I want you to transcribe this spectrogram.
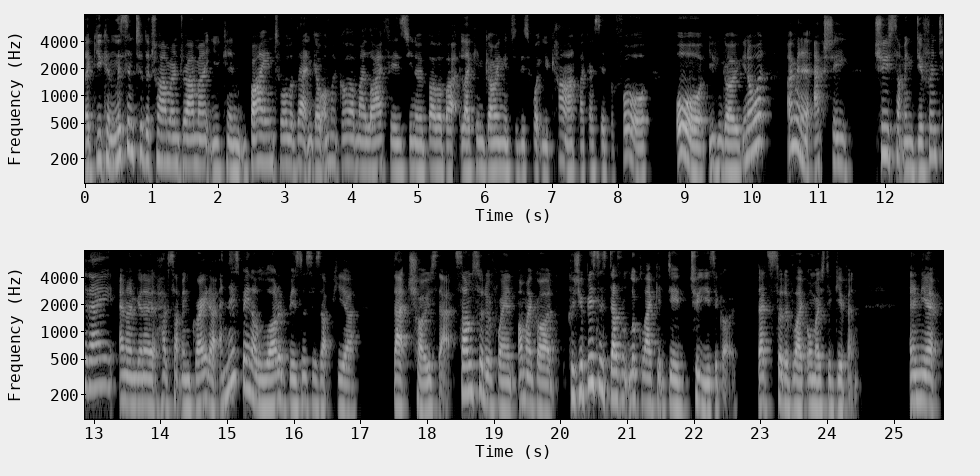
Like you can listen to the trauma and drama, you can buy into all of that and go, oh my God, my life is, you know, blah, blah, blah. Like in going into this, what you can't, like I said before. Or you can go, you know what? I'm going to actually choose something different today and I'm going to have something greater. And there's been a lot of businesses up here that chose that. Some sort of went, oh my God, because your business doesn't look like it did two years ago. That's sort of like almost a given. And yet,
